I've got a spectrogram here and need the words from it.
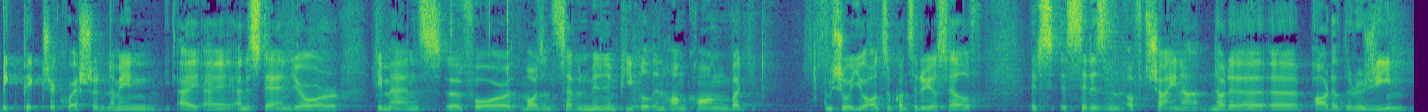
big picture question. I mean, I, I understand your demands uh, for more than 7 million people in Hong Kong, but I'm sure you also consider yourself a, a citizen of China, not a, a, part of the regime,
